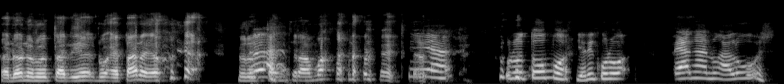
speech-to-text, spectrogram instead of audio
kadang nurutan dia dua etar ya nurutan ceramah iya kudu tumbuh. Jadi kudu teangan nu halus.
